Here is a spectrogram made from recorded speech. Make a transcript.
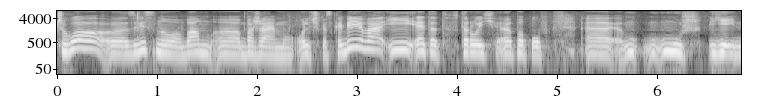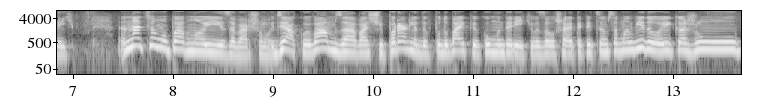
Чого, е, звісно, вам е, бажаємо Олечка Скабєєва і этот второй е, Попов, муж єйний. На цьому, певно, і завершимо. Дякую вам за ваші перегляди, вподобайки, коментарі, які ви залишаєте під цим самим відео. І кажу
